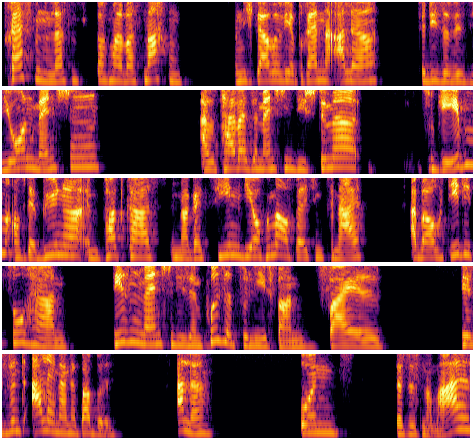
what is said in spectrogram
treffen, lass uns doch mal was machen. Und ich glaube, wir brennen alle für diese Vision, Menschen, also teilweise Menschen die Stimme zu geben, auf der Bühne, im Podcast, im Magazin, wie auch immer, auf welchem Kanal. Aber auch die, die zuhören, diesen Menschen diese Impulse zu liefern, weil wir sind alle in einer Bubble. Alle. Und das ist normal.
